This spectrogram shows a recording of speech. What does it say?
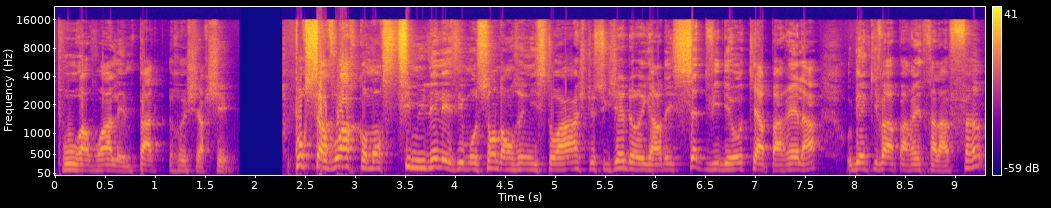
pour avoir l'impact recherché. Pour savoir comment stimuler les émotions dans une histoire, je te suggère de regarder cette vidéo qui apparaît là, ou bien qui va apparaître à la fin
